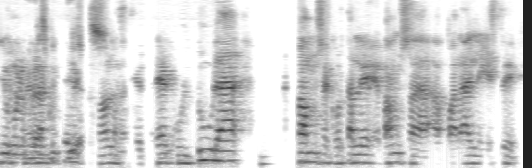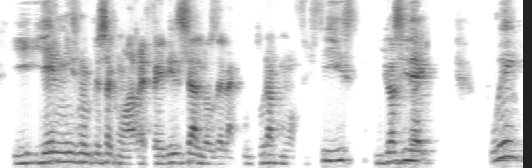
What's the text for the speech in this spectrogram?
bueno, con la, la Secretaría de Cultura, vamos a cortarle, vamos a, pararle este, y, él mismo empieza como a referirse a los de la cultura como fifís, y yo así de, güey,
